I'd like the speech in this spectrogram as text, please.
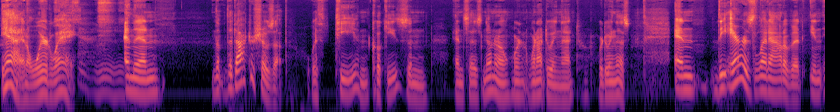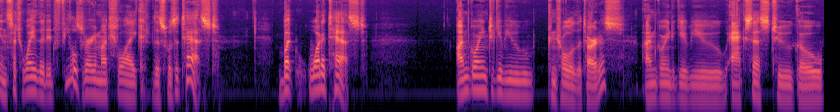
Yeah, in a weird way. Mm-hmm. And then the the doctor shows up with tea and cookies and and says, "No, no, no, we're we're not doing that. We're doing this." And the air is let out of it in in such a way that it feels very much like this was a test. But what a test. I'm going to give you control of the TARDIS. I'm going to give you access to go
